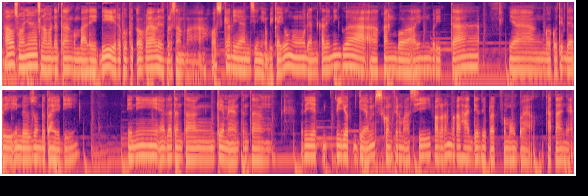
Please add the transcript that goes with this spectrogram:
Halo semuanya, selamat datang kembali di Republic of Realis bersama host kalian di sini Obi Kayungu dan kali ini gue akan bawain berita yang gue kutip dari indozone.id. Ini adalah tentang game ya, tentang Riot, Riot Games konfirmasi Valorant bakal hadir di platform mobile katanya.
